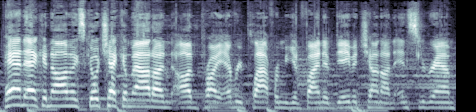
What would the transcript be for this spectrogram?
Panda Economics. Go check him out on, on probably every platform you can find him. David Chun on Instagram.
